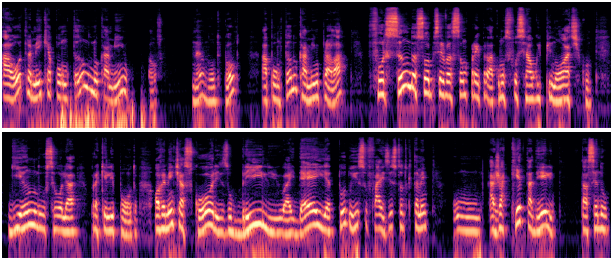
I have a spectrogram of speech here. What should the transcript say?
a outra meio que apontando no caminho, né, no outro ponto, apontando o caminho para lá, forçando a sua observação para ir para lá, como se fosse algo hipnótico, guiando o seu olhar para aquele ponto. Obviamente as cores, o brilho, a ideia, tudo isso faz isso, tanto que também um, a jaqueta dele está sendo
